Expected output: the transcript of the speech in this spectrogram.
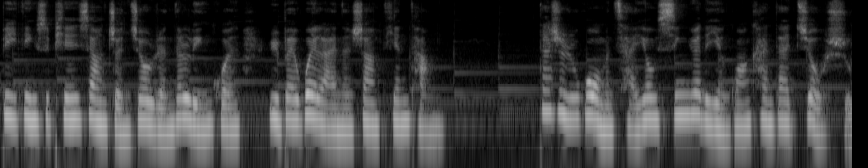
必定是偏向拯救人的灵魂，预备未来能上天堂。但是，如果我们采用新约的眼光看待救赎，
